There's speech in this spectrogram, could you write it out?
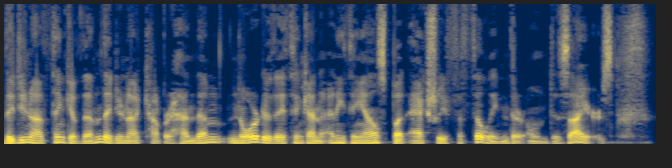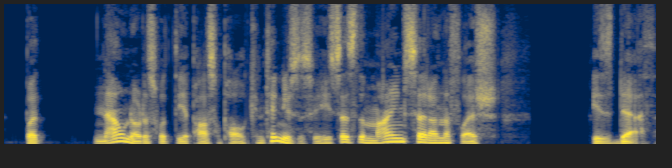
They do not think of them, they do not comprehend them, nor do they think on anything else but actually fulfilling their own desires. But now notice what the Apostle Paul continues to say. He says, The mind set on the flesh is death.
